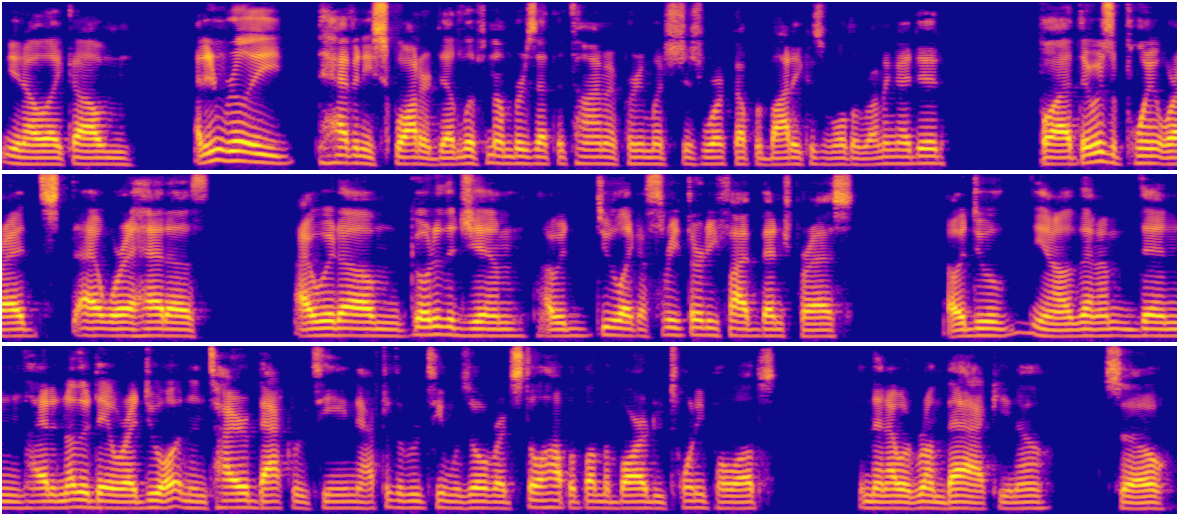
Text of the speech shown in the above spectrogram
you know, like um, I didn't really have any squat or deadlift numbers at the time. I pretty much just worked upper body because of all the running I did. But there was a point where I'd where I had a, I would um go to the gym. I would do like a 335 bench press. I would do, you know, then I'm, then I had another day where I do an entire back routine. After the routine was over, I'd still hop up on the bar, do 20 pull ups, and then I would run back, you know? So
